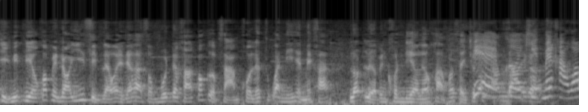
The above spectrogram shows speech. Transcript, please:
อีกนิดเดียวก็เป็น 120 แล้วอย่างเนี้ยค่ะ สมมุตินะคะ ก็เกือบ 3 คนแล้วทุกวันนี้เห็นไหมคะลดเหลือเป็นคนเดียวแล้วค่ะเพราะใส่ชุดพี่เอพี่อ้ำเคได้ยคิดค่ะ ไหมคะว่า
